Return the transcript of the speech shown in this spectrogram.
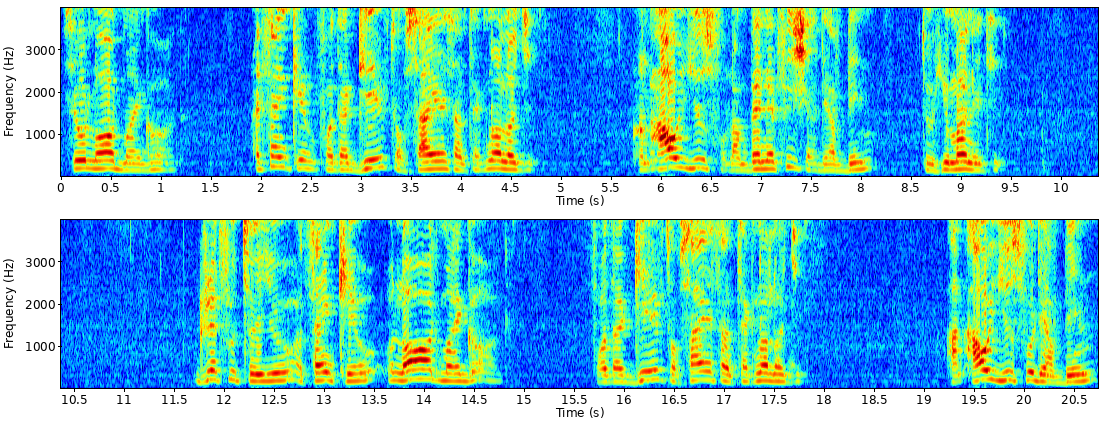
say, "O Lord my God, I thank you for the gift of science and technology and how useful and beneficial they have been to humanity. Grateful to you, I thank you, O Lord my God, for the gift of science and technology and how useful they have been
